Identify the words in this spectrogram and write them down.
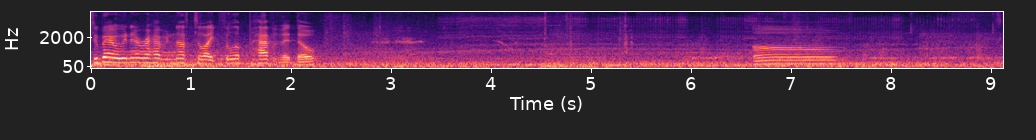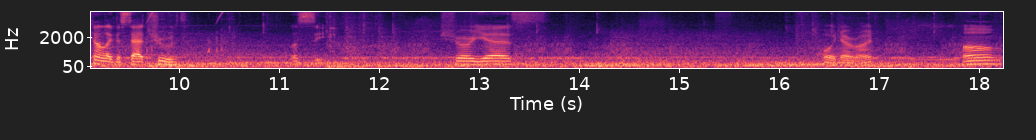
Too bad we never have enough to like fill up half of it, though. Um, it's kind of like the sad truth. Let's see. Sure, yes. Oh, wait, never mind. Um,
